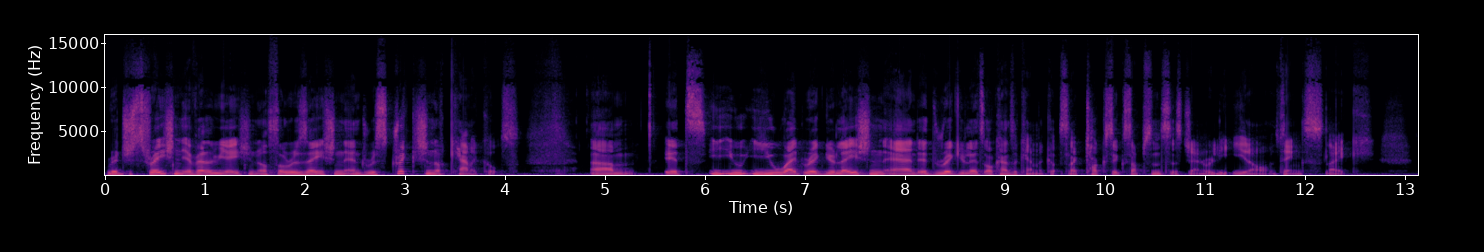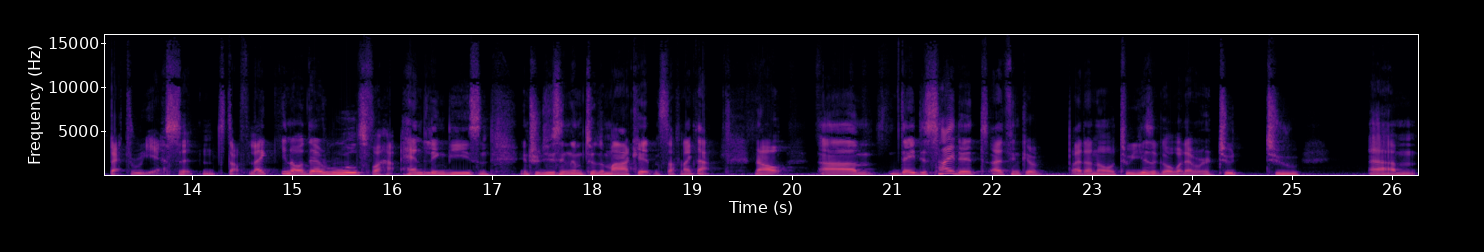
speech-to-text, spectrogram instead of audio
Registration, Evaluation, Authorization, and Restriction of Chemicals. Um, it's EU EU wide regulation and it regulates all kinds of chemicals like toxic substances generally. You know things like battery acid and stuff like you know there are rules for ha- handling these and introducing them to the market and stuff like that. Now um, they decided, I think, uh, I don't know, two years ago, whatever, to to um,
